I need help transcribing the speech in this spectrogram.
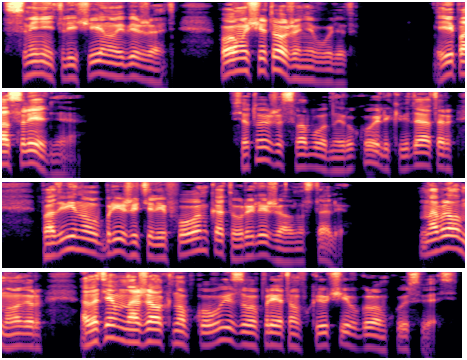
сменить личину и бежать. Помощи тоже не будет. И последнее. Все той же свободной рукой ликвидатор подвинул ближе телефон, который лежал на столе. Набрал номер, а затем нажал кнопку вызова, при этом включив громкую связь.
